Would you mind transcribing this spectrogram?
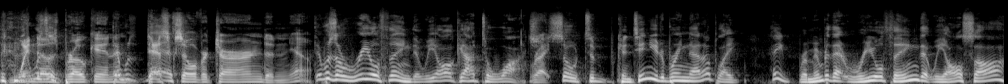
Windows was a- broken there and was- desks yes. overturned, and yeah, There was a real thing that we all got to watch. Right. So to continue to bring that up, like, hey, remember that real thing that we all saw?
